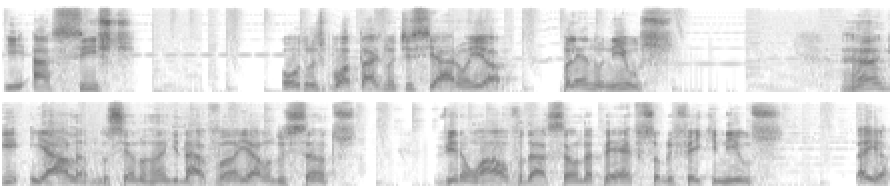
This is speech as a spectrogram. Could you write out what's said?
e assiste. Outros portais noticiaram aí, ó. Pleno News. Hang e Alan, Luciano Hang da Van e Alan dos Santos, viram alvo da ação da PF sobre fake news. Aí, ó.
